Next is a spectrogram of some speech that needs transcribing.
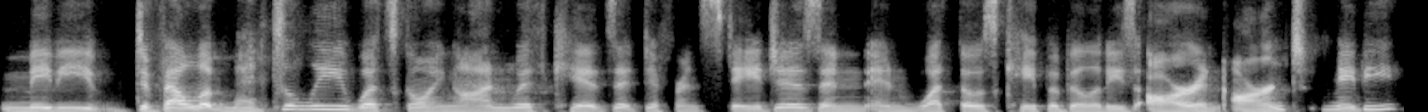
maybe developmentally what's going on with kids at different stages and and what those capabilities are and aren't maybe?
